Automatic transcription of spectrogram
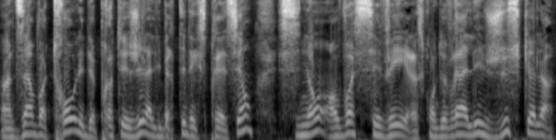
en disant votre rôle est de protéger la liberté d'expression. Sinon, on va sévir. Est-ce qu'on devrait aller jusque-là?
